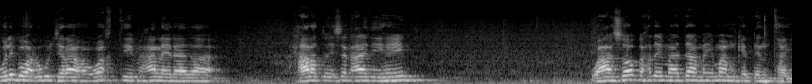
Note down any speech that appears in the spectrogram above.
weliba waa lagu jiraa wakti maxaa la yidhaahdaa xaaladdu aysan caadi ahayn. Waxaa soo baxday maadaama imaamkii dhintay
